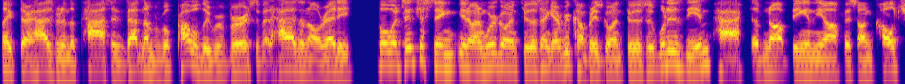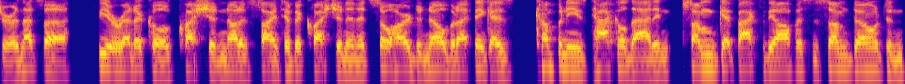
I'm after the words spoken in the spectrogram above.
like there has been in the past. Think that number will probably reverse if it hasn't already. But what's interesting, you know, and we're going through this, I think every company is going through this, is what is the impact of not being in the office on culture? And that's a theoretical question, not a scientific question. And it's so hard to know. But I think as companies tackle that and some get back to the office and some don't, and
